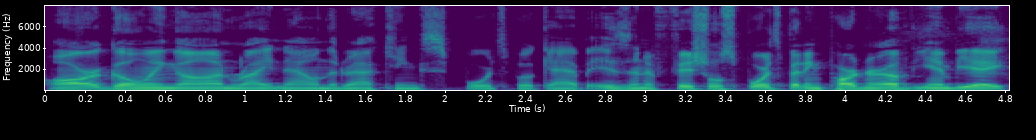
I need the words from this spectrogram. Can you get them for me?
are going on right now, and the DraftKings Sportsbook app is an official sports betting partner of the NBA.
